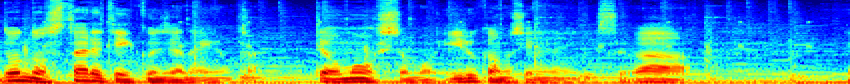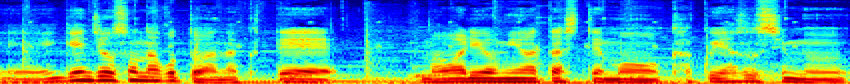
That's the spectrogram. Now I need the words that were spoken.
どんどん廃れていくんじゃないのかって思う人もいるかもしれないんですが、えー現状そんなことはなくて周りを見渡しても格安 SIM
